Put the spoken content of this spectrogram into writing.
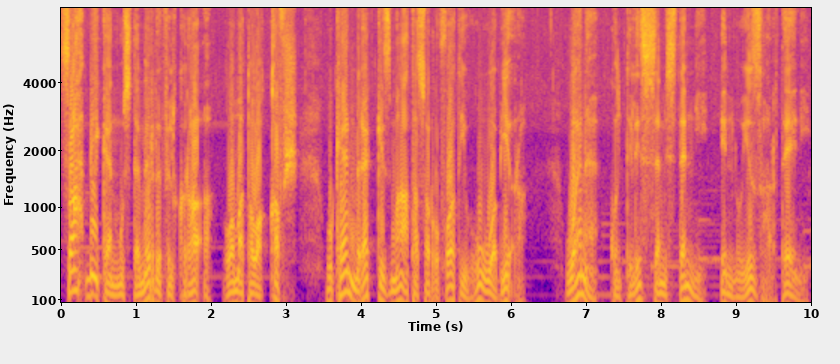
صاحبي كان مستمر في القراءة وما توقفش وكان مركز مع تصرفاتي وهو بيقرأ. وأنا كنت لسه مستني إنه يظهر تاني.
